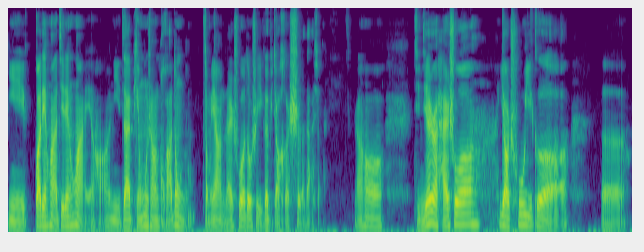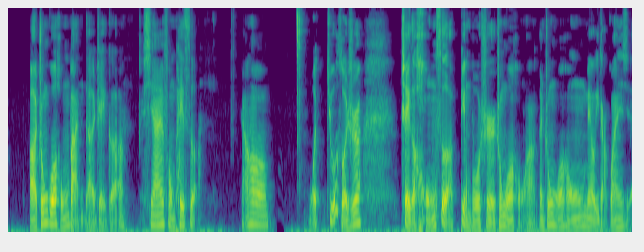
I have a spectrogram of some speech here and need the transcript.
你挂电话接电话也好，你在屏幕上滑动怎么怎么样来说，都是一个比较合适的大小。然后紧接着还说要出一个呃啊中国红版的这个新 iPhone 配色。然后我据我所知，这个红色并不是中国红啊，跟中国红没有一点关系。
